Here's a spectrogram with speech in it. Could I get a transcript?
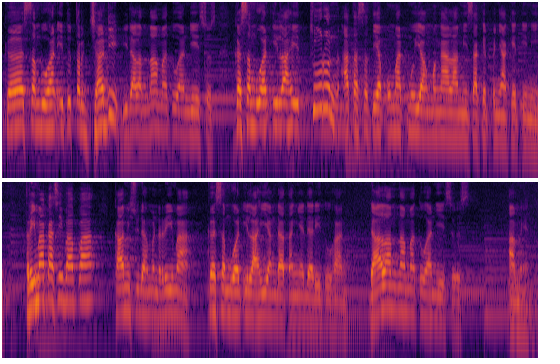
kesembuhan itu terjadi di dalam nama Tuhan Yesus kesembuhan ilahi turun atas setiap umatmu yang mengalami sakit penyakit ini. Terima kasih Bapa, kami sudah menerima kesembuhan ilahi yang datangnya dari Tuhan. Dalam nama Tuhan Yesus. Amin.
